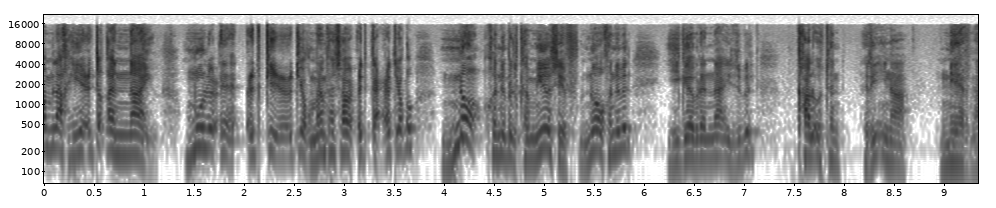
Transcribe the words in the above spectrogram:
ኣምላኽ ይዕጥቐና እዩ ሙሉ ዕጥቂ ዕጢቑ መንፈሳዊ ዕጥቂ ዕጢቑ ኖ ክንብል ከም ዮሴፍ ኖ ክንብል ይገብረና እዩ ዝብል ካልኦትን ርኢና ነርና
